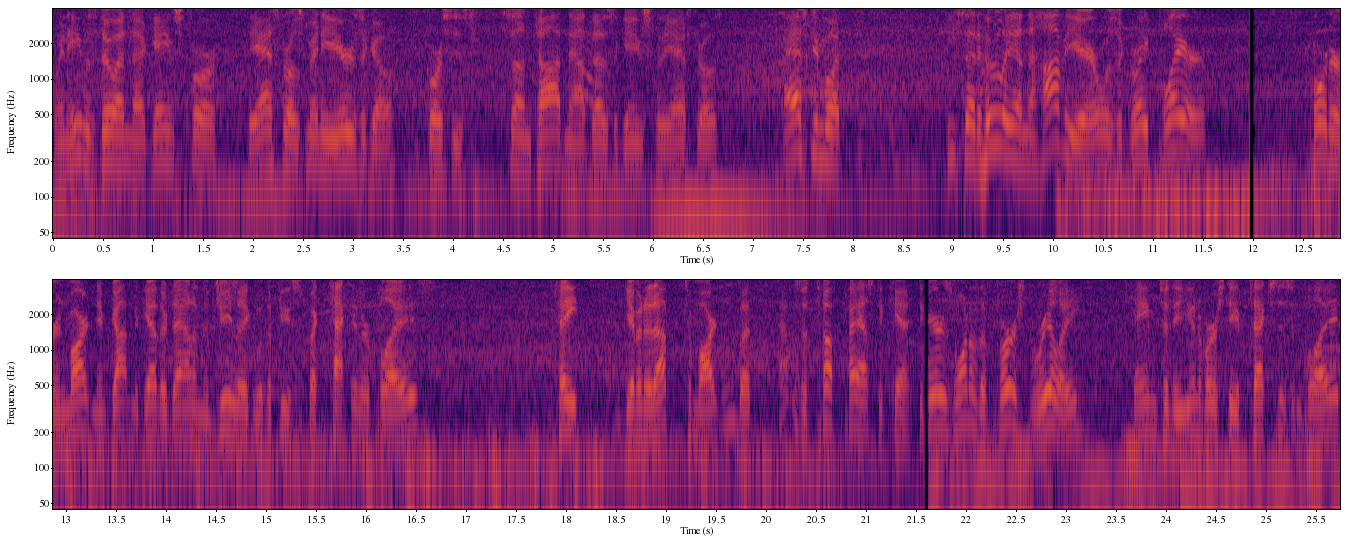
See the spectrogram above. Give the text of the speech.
When he was doing uh, games for the Astros many years ago, of course, his son Todd now does the games for the Astros. I asked him what he said Julian Javier was a great player. Porter and Martin have gotten together down in the G League with a few spectacular plays. Tate giving it up to Martin, but that was a tough pass to catch. Here's one of the first really came to the University of Texas and played.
